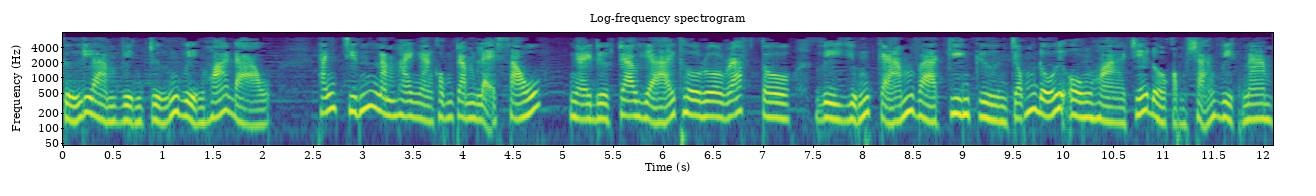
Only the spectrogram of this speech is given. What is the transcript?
cử làm viện trưởng Viện Hóa Đạo. Tháng 9 năm 2006, Ngài được trao giải Toro Rafto vì dũng cảm và kiên cường chống đối ôn hòa chế độ Cộng sản Việt Nam.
